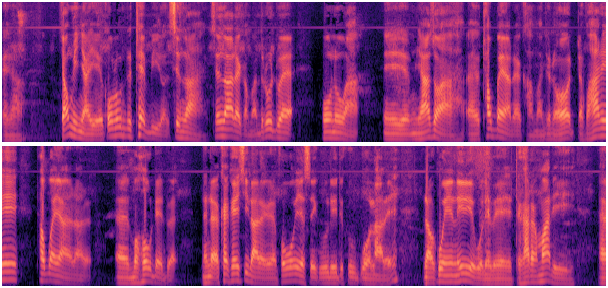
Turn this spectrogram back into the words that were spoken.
အဲဒါကျောင်းပညာရေးအကုန်လုံးတစ်ထက်ပြီးတော့စဉ်းစားစဉ်းစားတဲ့ခါမှာသူတို့အတွက်ဘုန်းတော်ကအဲများစွာအဲထောက်ပံ့ရတဲ့ခါမှာကျွန်တော်တဘာတည်းထောက်ပံ့ရတာအဲမဟုတ်တဲ့အတွက် နည်းနည်းအခက်အခဲရှိလာတဲ့ဘုန်းဘုန်းရဲ့စိတ်ကူးလေးတစ်ခုပေါ်လာတယ်အဲ့တော့ကိုရင်လေးတွေကိုလည်းပဲတရားဓမ္မတွေအဲ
